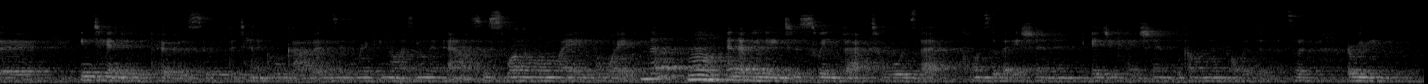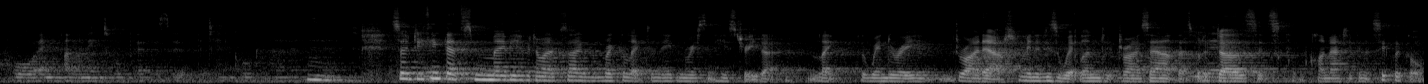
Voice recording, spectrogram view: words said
the intended purpose of botanical gardens and recognising that ours has swung a long way away from that Mm. and that we need to swing back towards that conservation and education element of it, that that's a, a really core and fundamental purpose of botanical gardens. Mm. So do you think that's maybe having to because I recollect in even recent history that Lake the Wendouree dried out. I mean, it is a wetland; it dries out. That's what it does. It's climatic and it's cyclical.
